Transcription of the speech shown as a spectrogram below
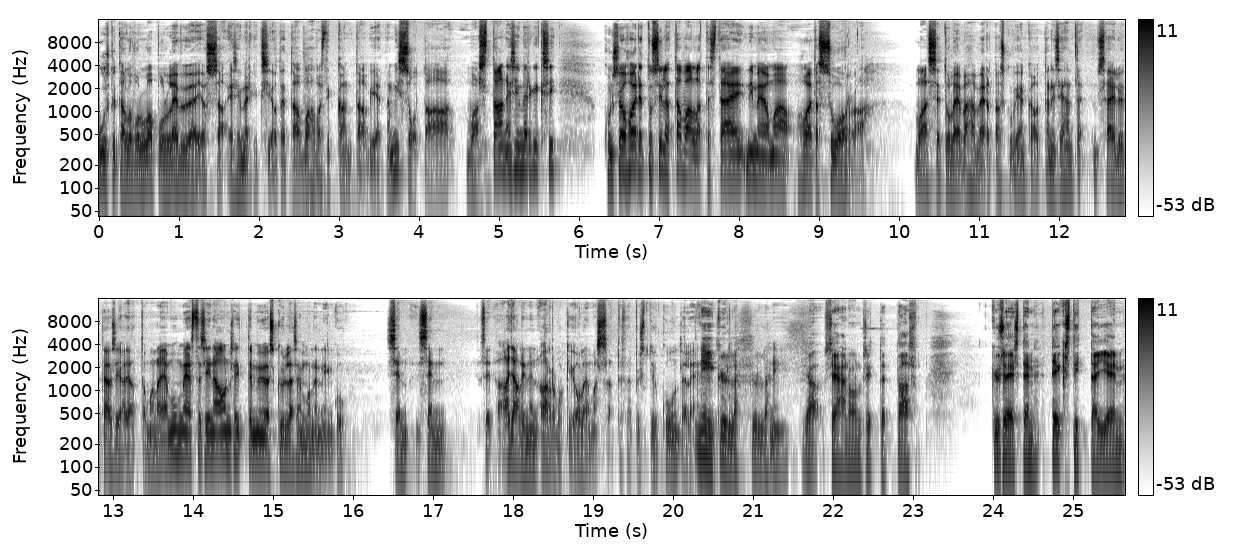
60-luvun lopun levyä, jossa esimerkiksi otetaan vahvasti kantaa Vietnamin sotaa vastaan esimerkiksi, kun se on hoidettu sillä tavalla, että sitä ei nimenomaan hoeta suoraan, vaan se tulee vähän vertauskuvien kautta, niin sehän säilyy täysin ajattomana. Ja mun mielestä siinä on sitten myös kyllä semmoinen niin kuin sen, sen se ajallinen arvokin olemassa, että sitä pystyy kuuntelemaan. Niin, kyllä, kyllä. Niin. Ja sehän on sitten taas kyseisten tekstittäjien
